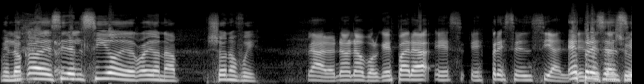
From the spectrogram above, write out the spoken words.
Me lo acaba de decir el CEO de Radio NAP. Yo no fui. Claro, no, no, porque es para, es, es presencial. Es presencial.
